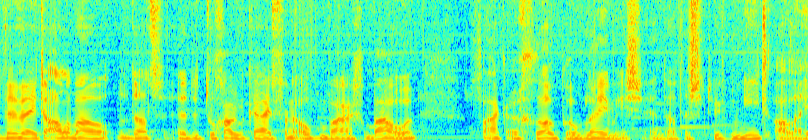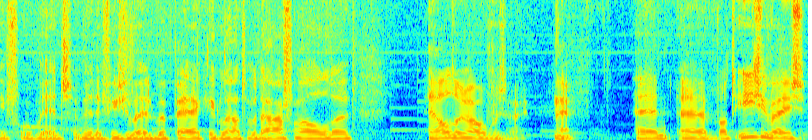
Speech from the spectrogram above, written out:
we weten allemaal dat de toegankelijkheid van openbare gebouwen vaak een groot probleem is. En dat is natuurlijk niet alleen voor mensen met een visuele beperking. Laten we daar vooral eh, helder over zijn. Nee. En eh, wat Easyways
